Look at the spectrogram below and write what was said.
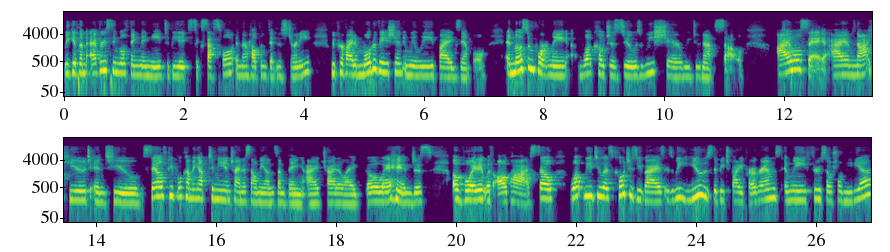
We give them every single thing they need to be successful in their health and fitness journey. We provide motivation and we lead by example. And most importantly, what coaches do is we share, we do not sell. I will say I am not huge into salespeople coming up to me and trying to sell me on something. I try to like go away and just avoid it with all costs. So, what we do as coaches, you guys, is we use the Beachbody programs and we, through social media,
